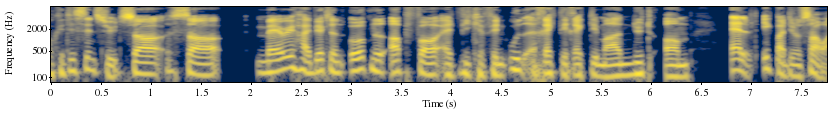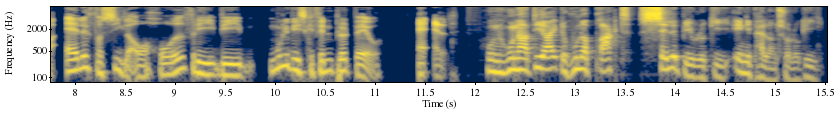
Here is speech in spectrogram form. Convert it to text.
Okay, det er sindssygt. Så, så Mary har i virkeligheden åbnet op for, at vi kan finde ud af rigtig, rigtig meget nyt om alt. Ikke bare dinosaurer, alle fossiler overhovedet, fordi vi muligvis skal finde blødt væv af alt. Hun, hun har direkte, hun har bragt cellebiologi ind i paleontologi.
